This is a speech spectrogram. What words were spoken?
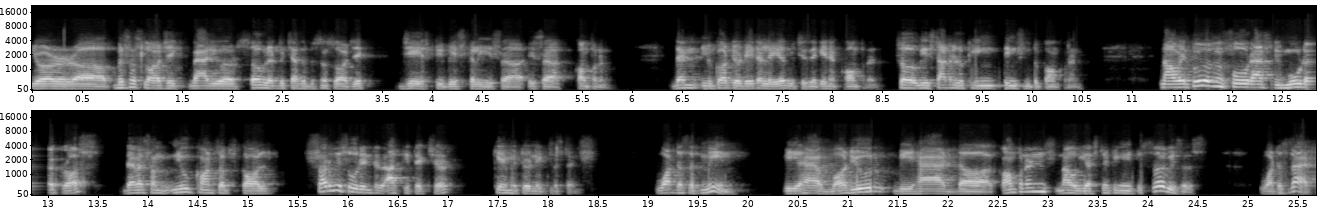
Your uh, business logic, where your servlet, which has a business logic, JSP basically is a, is a component. Then you got your data layer, which is again a component. So we started looking things into component. Now in 2004, as we moved across, there were some new concepts called service-oriented architecture came into existence. What does it mean? We have module, we had uh, components, now we are stepping into services. What is that?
